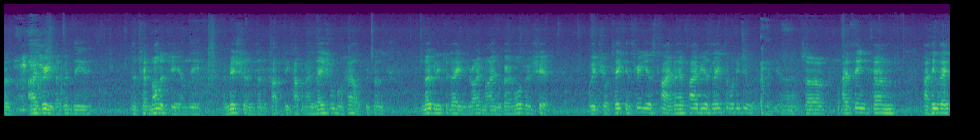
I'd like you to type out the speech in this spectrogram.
But I agree that with the the technology and the emissions and the ca- decarbonization will help because nobody today in the right mind will go and order a ship which you'll take in three years' time, and then five years later, what do you do? Uh, so I think um, I think that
